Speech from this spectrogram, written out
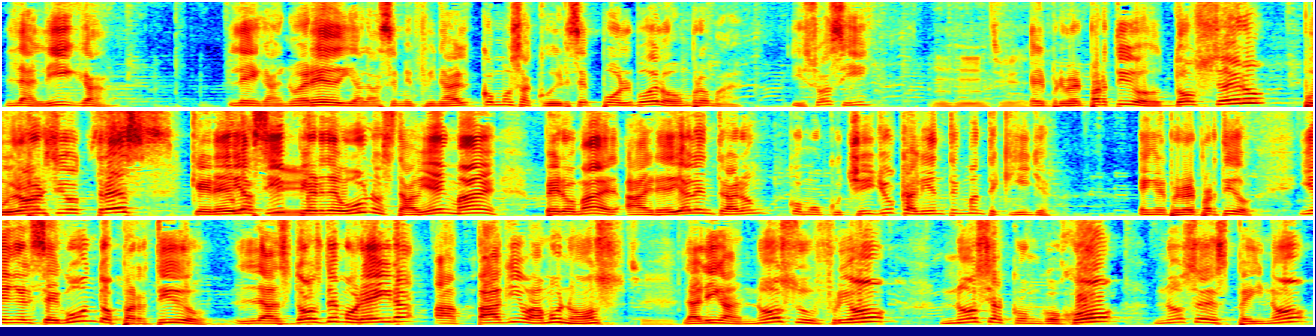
la liga le ganó a Heredia la semifinal como sacudirse polvo del hombro, ma. Hizo así. Sí. El primer partido 2-0, pudieron haber sido 3, que Heredia sí, Sí. pierde uno, está bien, mae. Pero mae, a Heredia le entraron como cuchillo caliente en mantequilla en el primer partido. Y en el segundo partido, las dos de Moreira, apague y vámonos. La liga no sufrió, no se acongojó, no se despeinó,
